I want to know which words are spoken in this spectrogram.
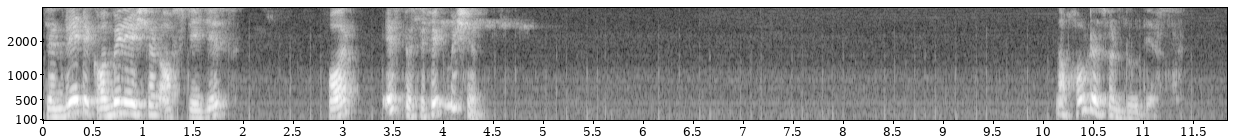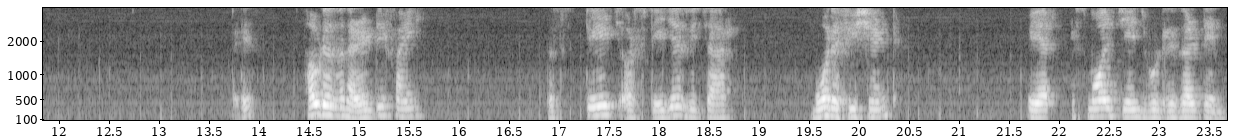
generate a combination of stages for a specific mission. Now how does one do this? That is, how does one identify the stage or stages which are more efficient where a small change would result in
